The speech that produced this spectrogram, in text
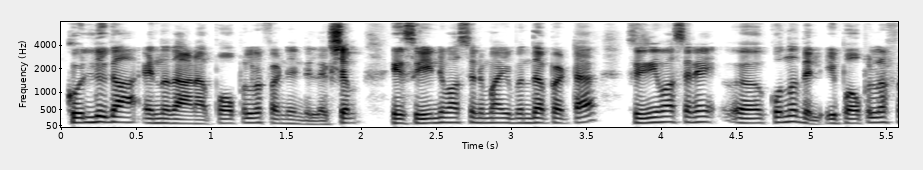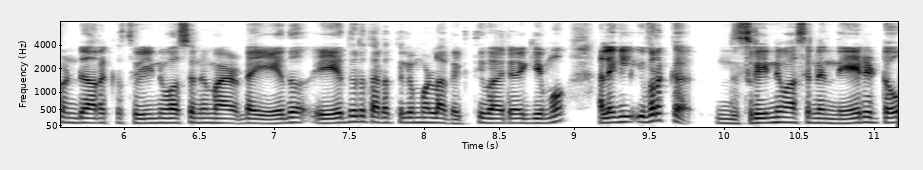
കൊല്ലുക എന്നതാണ് പോപ്പുലർ ഫ്രണ്ടിന്റെ ലക്ഷ്യം. ഈ ശ്രീനിവാസനുമായി ബന്ധപ്പെട്ട ശ്രീനിവാസനെ കൊന്നതിൽ ഈ പോപ്പുലർ ഫ്രണ്ടുകാർക്ക് ശ്രീനിവാസനുമായിട്ട് ഏത് ഏതൊരു തരത്തിലുമുള്ള വ്യക്തിവൈരാഗ്യമോ അല്ലെങ്കിൽ ഇവർക്ക് ശ്രീനിവാസനെ നേരിട്ടോ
